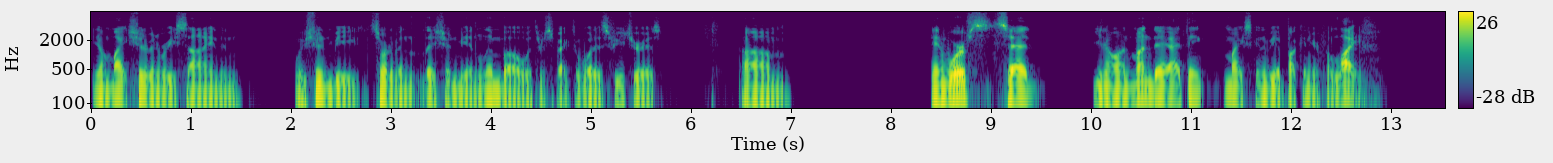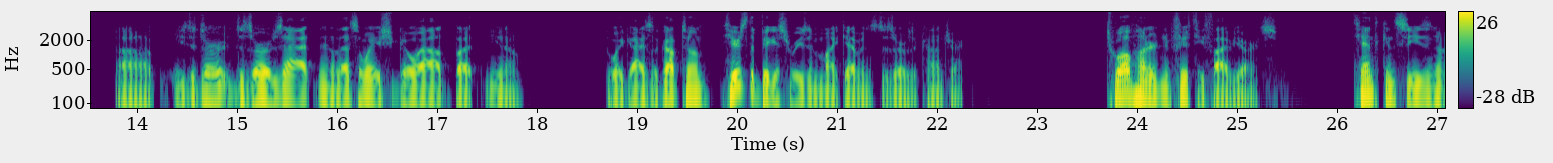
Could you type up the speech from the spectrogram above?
you know Mike should have been re-signed and we shouldn't be sort of in they shouldn't be in limbo with respect to what his future is. Um, and Wirfs said, you know, on Monday, I think Mike's going to be a Buccaneer for life. Uh, he deser- deserves that. You know, that's the way he should go out. But you know, the way guys look up to him. Here's the biggest reason Mike Evans deserves a contract: twelve hundred and fifty-five yards, tenth season,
